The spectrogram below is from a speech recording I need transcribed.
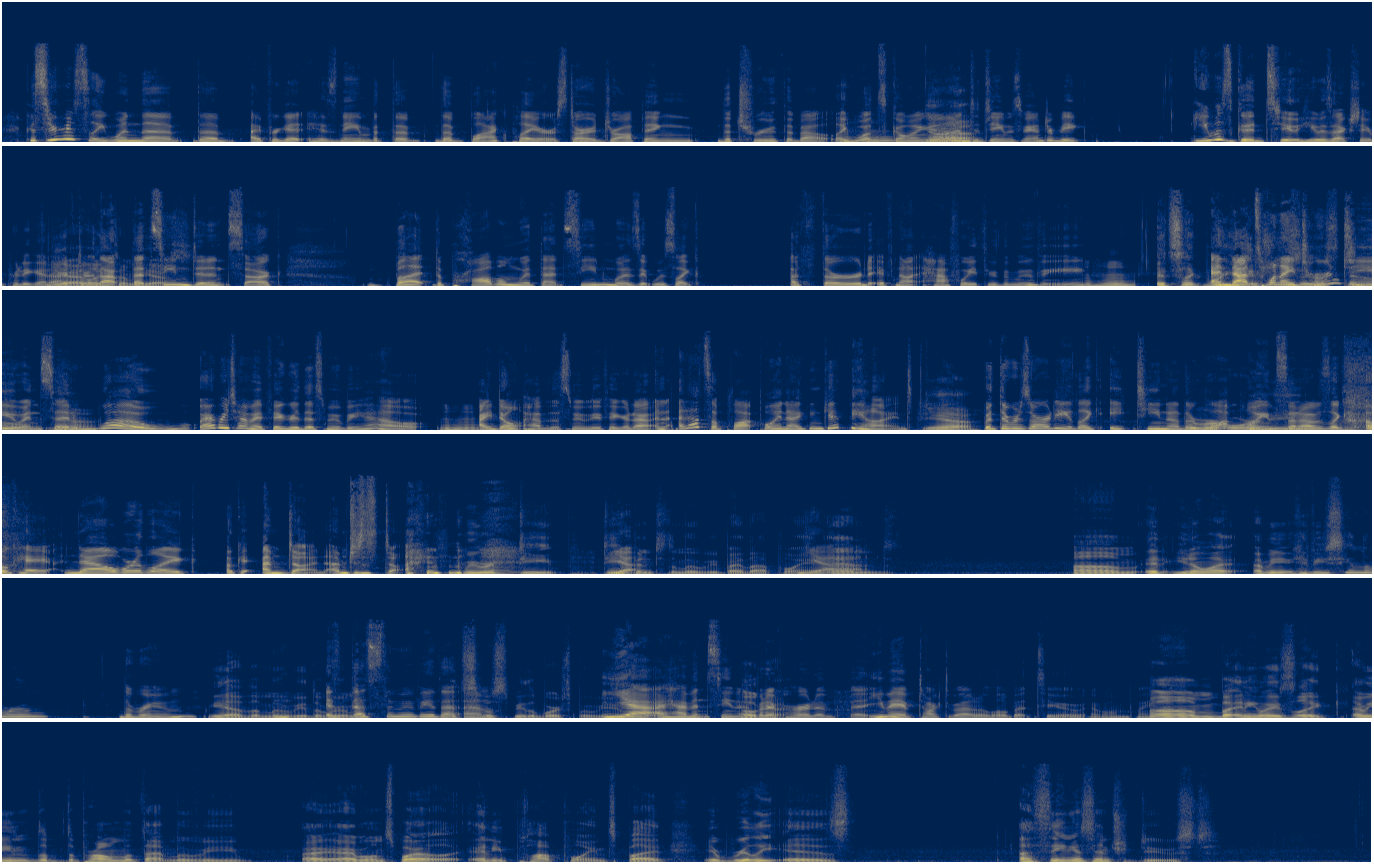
Because seriously, when the the I forget his name, but the the black player started dropping the truth about like what's Mhm, going yeah. on to James Van Der Beek, he was good too. He was actually a pretty good Yeah, actor. liked that him, that yes. scene didn't suck, but the problem with that scene was it was like a third, if not halfway through the movie. Mhm. It's like, And that's when I turned to you and said, Yeah. "Whoa!" Every time I figure this movie out, Mm-hmm. I don't have this movie figured out, and that's a plot point I can get behind. Yeah. But there was already like 18 other We plot points and I was like, okay, now we're like, okay, I'm done. I'm just done. we were deep, deep Yeah. into the movie by that point. Yeah. And um it you know what? I mean, have you seen The Room? The Room. Yeah, the movie The Is- Room. that's the movie that. it's Um, supposed to be the worst movie. yeah. I haven't seen it, but I've heard of it. You may have talked about it a little bit too at one point. Um, but anyways, like I mean, the the problem with that movie, I I won't spoil any plot points, but it really is a thing is introduced,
